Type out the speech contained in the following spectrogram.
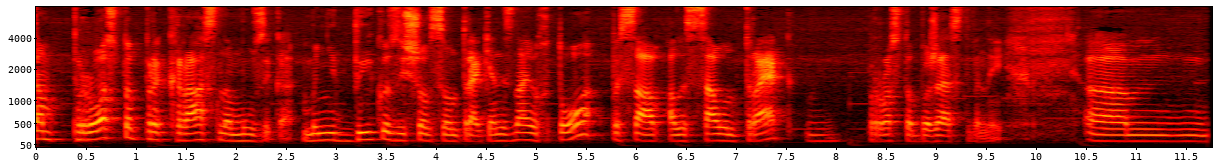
там просто прекрасна музика. Мені дико зайшов саундтрек. Я не знаю, хто писав, але саундтрек просто божественний. Ем,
